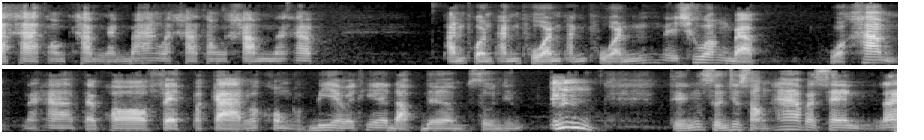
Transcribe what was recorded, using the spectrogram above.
ราคาทองคำกันบ้างราคาทองคำนะครับ ผันผวนผันผวนผันผวนในช่วงแบบหัวค่ำนะฮะแต่พอเฟดประกาศว่าคงดอกเบี้ยไว้ที่ระดับเดิม0ถึงถึง 0.25%และ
